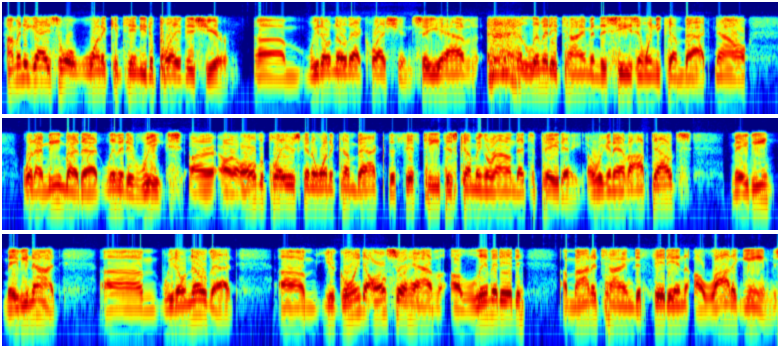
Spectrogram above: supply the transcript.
how many guys will want to continue to play this year? Um, we don't know that question. So you have limited time in the season when you come back. Now, what I mean by that, limited weeks. Are, are all the players going to want to come back? The 15th is coming around. That's a payday. Are we going to have opt outs? Maybe, maybe not. Um, we don't know that. Um, you're going to also have a limited amount of time to fit in a lot of games,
